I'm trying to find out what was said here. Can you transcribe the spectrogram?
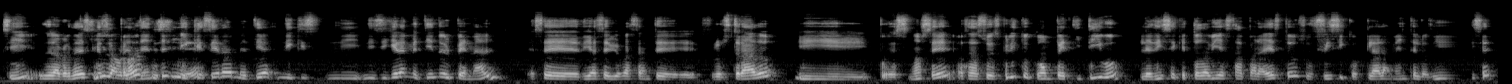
Sí, la verdad es que es sorprendente. ni, ¿eh? que ni, ni, ni siquiera metiendo el penal ese día se vio bastante frustrado y pues no sé, o sea, su espíritu competitivo le dice que todavía está para esto, su físico claramente lo dice.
